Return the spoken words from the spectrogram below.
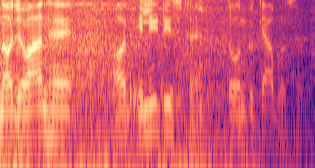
नौजवान हैं और इलिटिस्ट हैं। तो उनको क्या बोल सकते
